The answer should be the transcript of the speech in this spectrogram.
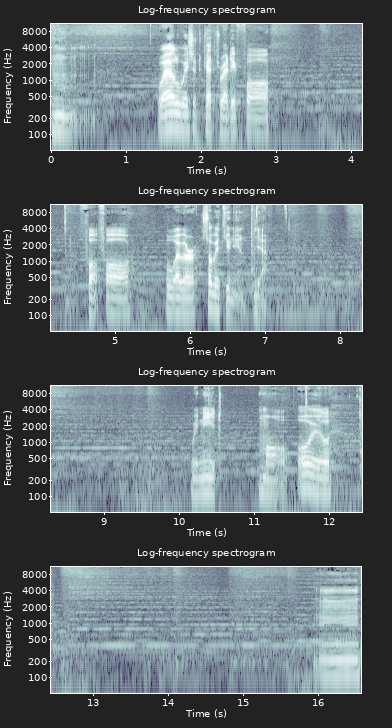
Hmm. Well, we should get ready for for for whoever Soviet Union. Yeah. We need more oil. Mm.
